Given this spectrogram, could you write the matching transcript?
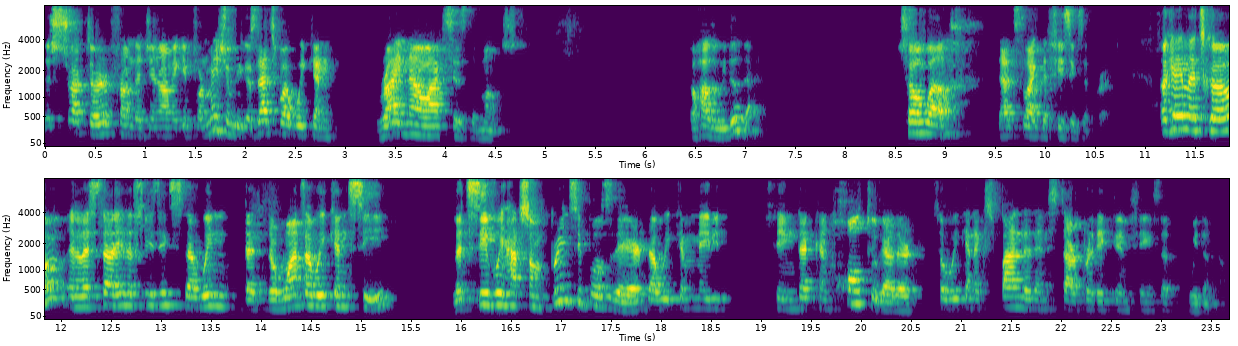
the structure from the genomic information because that's what we can right now access the most. So how do we do that? So, well, that's like the physics approach. Okay, let's go and let's study the physics that we, that the ones that we can see. Let's see if we have some principles there that we can maybe think that can hold together so we can expand it and start predicting things that we don't know.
